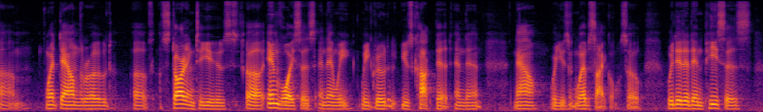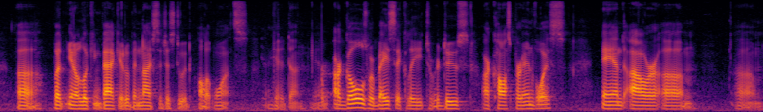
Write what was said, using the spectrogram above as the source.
um, went down the road of, starting to use uh, invoices, and then we, we grew to use Cockpit, and then now we're using WebCycle. So we did it in pieces, uh, but you know, looking back, it would have been nice to just do it all at once and get it done. Yeah. Our goals were basically to reduce our cost per invoice and our, um, um,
